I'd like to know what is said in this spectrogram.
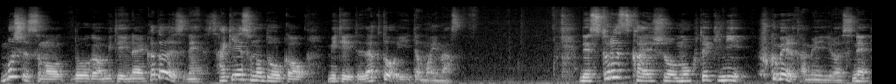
もしその動画を見ていない方はですね、先にその動画を見ていただくといいと思います。で、ストレス解消を目的に含めるためにはですね、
